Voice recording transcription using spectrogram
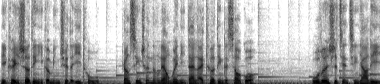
你可以设定一个明确的意图。让星辰能量为你带来特定的效果，无论是减轻压力、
